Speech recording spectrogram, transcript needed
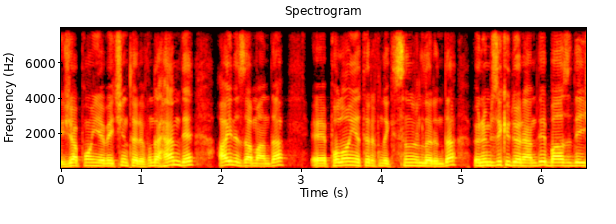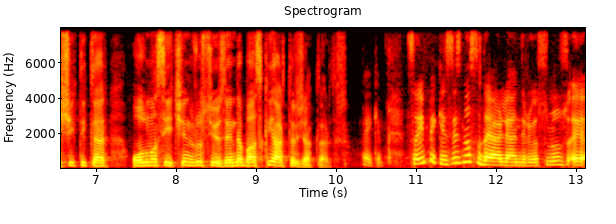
e, Japonya ve Çin tarafında hem de aynı zamanda e, Polonya tarafındaki sınırlarında önümüzdeki dönemde bazı değişiklikler olması için Rusya üzerinde baskıyı arttıracaklardır. Peki. Sayın Pekin siz nasıl değerlendiriyorsunuz? Ee,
